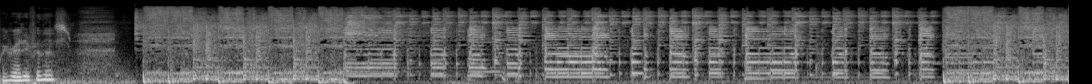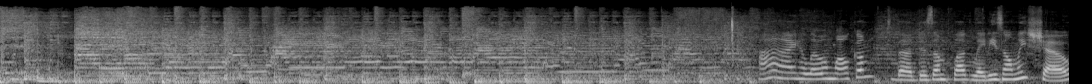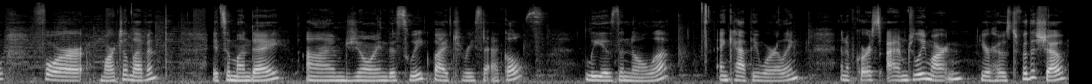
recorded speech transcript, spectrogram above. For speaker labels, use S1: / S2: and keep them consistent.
S1: We ready for this?
S2: Hi, hello, and welcome to the DIS Unplugged Ladies Only show for March 11th. It's a Monday. I'm joined this week by Teresa Echols, Leah Zanolla, and Kathy Werling. And of course, I'm Julie Martin, your host for the show.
